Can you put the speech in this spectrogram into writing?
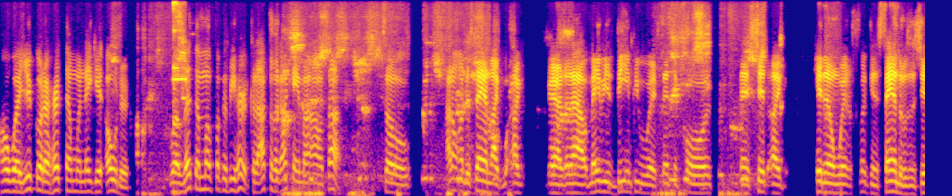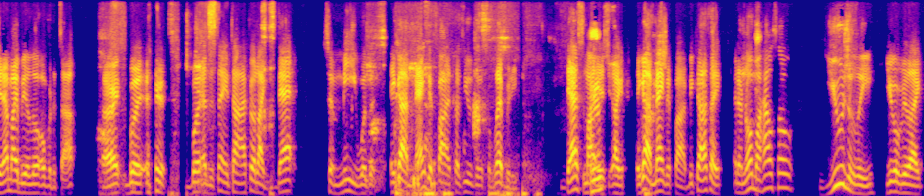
oh well, you're gonna hurt them when they get older. Well, let them motherfuckers be hurt, because I feel like I came out on top. So I don't understand, like, like yeah, now maybe beating people with extension cords and shit, like hitting them with fucking sandals and shit. That might be a little over the top. All right, but but at the same time, I feel like that to me was a, it got magnified because he was a celebrity. That's my mm-hmm. issue. Like it got magnified because like in a normal household, usually you're gonna be like,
